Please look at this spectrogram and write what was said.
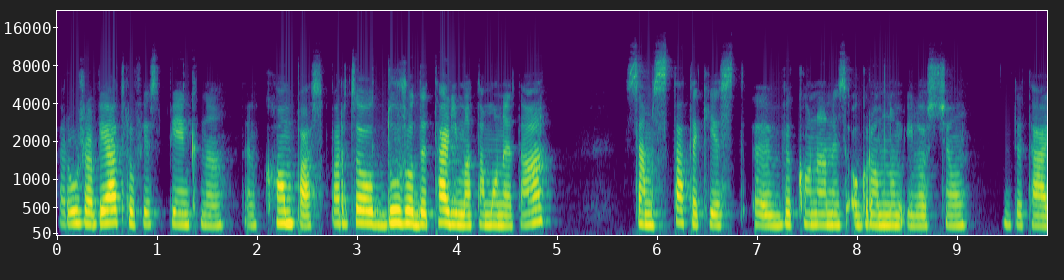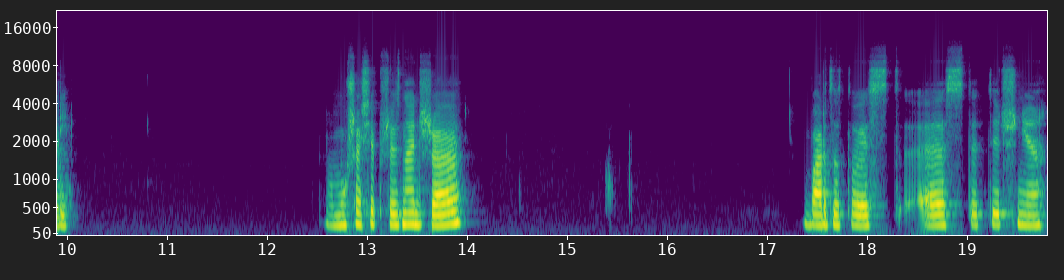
Ta róża wiatrów jest piękna. Ten kompas, bardzo dużo detali ma ta moneta. Sam statek jest e, wykonany z ogromną ilością detali. No, muszę się przyznać, że bardzo to jest estetycznie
